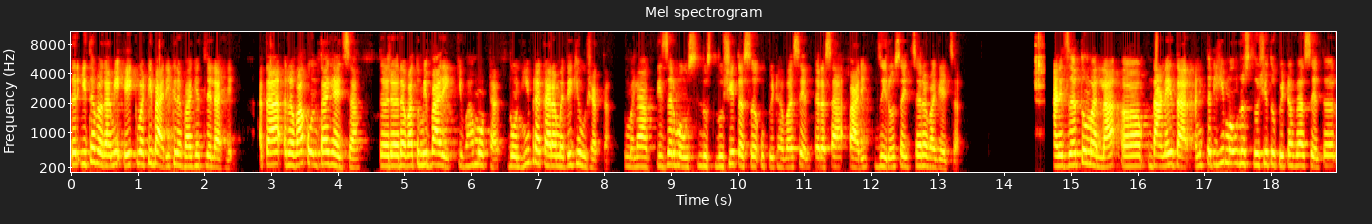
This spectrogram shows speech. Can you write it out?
तर इथं बघा मी एक वाटी बारीक रवा घेतलेला आहे. आता रवा कोणता घ्यायचा? तर रवा तुम्ही बारीक किंवा मोठा दोन्ही प्रकारामध्ये घेऊ शकता. तुम्हाला अगदी जर मौस लुसलुशीत असं उपीट हवं असेल तर असा बारीक झिरो साईजचा रवा घ्यायचा. आणि जर तुम्हाला दाणेदार आणि तरीही मऊ लुसलुशीत उपीट हवं असेल तर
